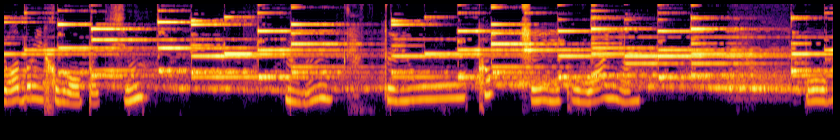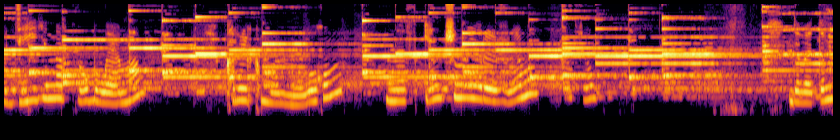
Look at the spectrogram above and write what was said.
Добрий хлопець. Угу. Трюк чи лікування. Повдіяна проблема, крик минулого, нескінчений режим. Давайте.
